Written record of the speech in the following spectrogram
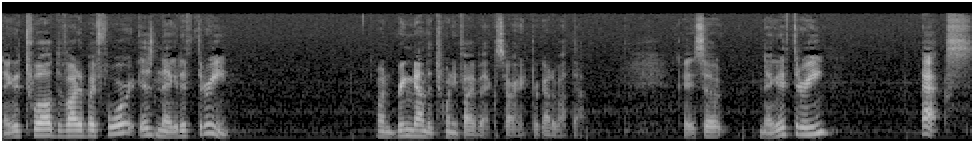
negative 12 divided by 4 is negative 3. Oh, and bring down the 25x. Sorry, forgot about that. Okay, so negative 3, x.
